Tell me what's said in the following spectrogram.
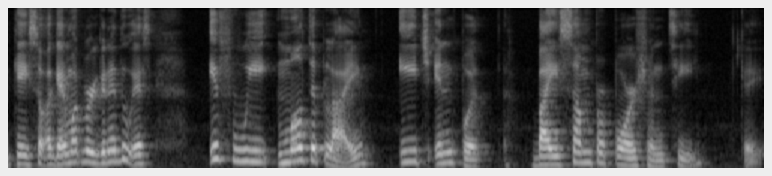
Okay, so again, what we're going to do is, if we multiply each input by some proportion t, okay,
